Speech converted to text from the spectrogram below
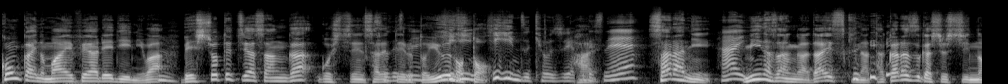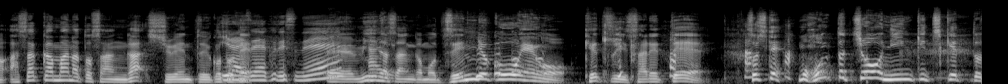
今回のマイ・フェア・レディには、別所哲也さんがご出演されているというのと、ヒギンヒギンズ教授役ですね、はい。さらに、はい。ミーナさんが大好きな宝塚出身の浅香真奈さんが主演ということイライ役ですね、えーミーナさんがもう全力応援を決意されて、そしてもう本当超人気チケット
